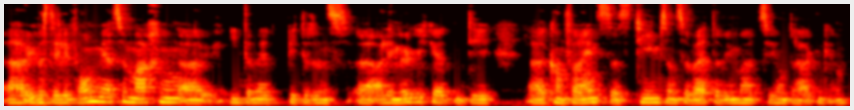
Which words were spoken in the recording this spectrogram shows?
äh, übers Telefon mehr zu machen. Äh, Internet bietet uns äh, alle Möglichkeiten, die Konferenz, das Teams und so weiter, wie man sich unterhalten kann.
